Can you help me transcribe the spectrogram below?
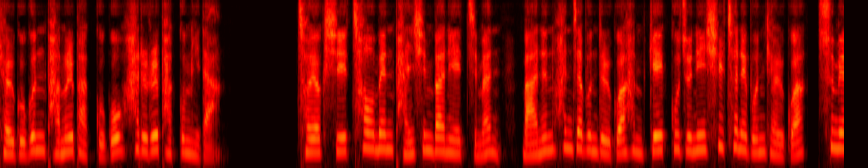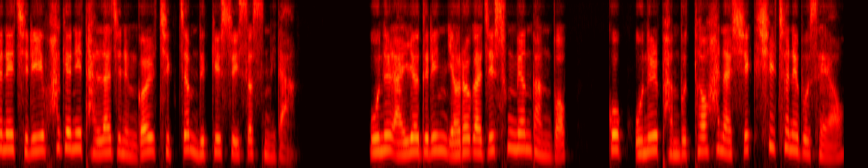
결국은 밤을 바꾸고 하루를 바꿉니다. 저 역시 처음엔 반신반의했지만 많은 환자분들과 함께 꾸준히 실천해 본 결과 수면의 질이 확연히 달라지는 걸 직접 느낄 수 있었습니다. 오늘 알려드린 여러 가지 숙면 방법 꼭 오늘 밤부터 하나씩 실천해 보세요.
